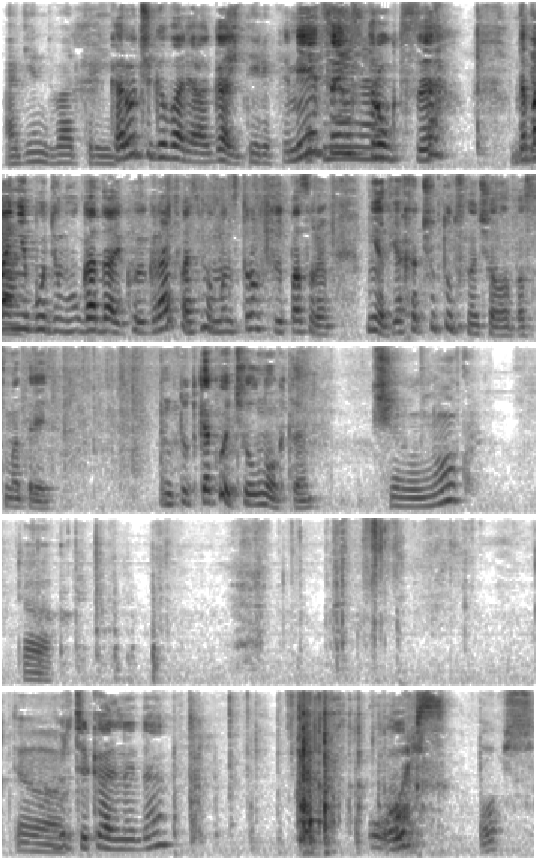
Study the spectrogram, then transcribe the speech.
один, два, три, короче говоря, Галь, четыре. имеется Это, инструкция. Давай Да. не будем в угадайку играть, возьмем инструкцию и посмотрим. Нет, я хочу тут сначала посмотреть. Ну, Тут какой челнок-то? Челнок. Так. Так. Вертикальный, да? Ой. Опс. Опс.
